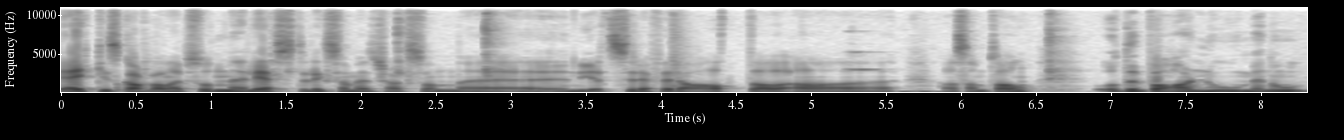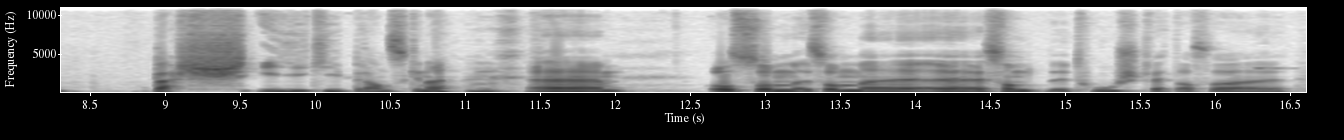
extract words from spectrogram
jeg ikke Skavlan-episoden, men jeg leste liksom et slags sånn eh, nyhetsreferat av, av, av, samtalen. Og det var noe med noe bæsj i keeperhanskene. Mm. Eh, og som, som, eh, som Thorstvedt, altså Eh,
